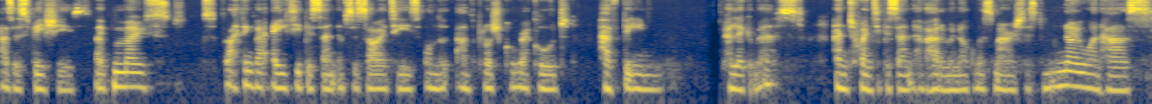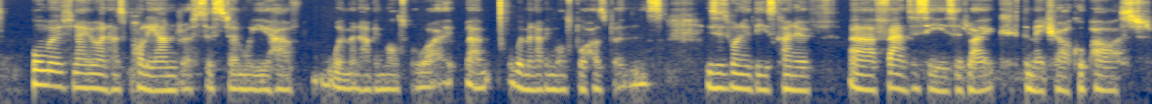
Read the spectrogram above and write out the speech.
as a species. Like most i think about 80% of societies on the anthropological record have been polygamous and 20% have had a monogamous marriage system. No one has almost no one has polyandrous system where you have women having multiple wives, um, women having multiple husbands. This is one of these kind of uh, fantasies of like the matriarchal past,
